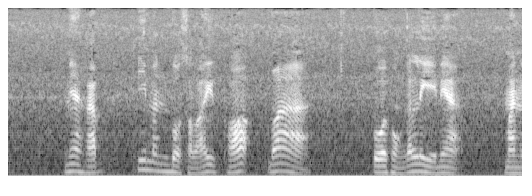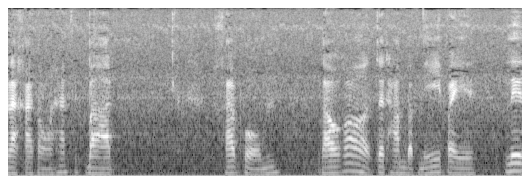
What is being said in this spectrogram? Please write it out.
250 เนี่ยครับ ที่มันบวก200เพราะว่าปัวผงกะหรี่เนี่ย มันราคา 250 บาท ครับผม เราก็จะทำแบบนี้ไปเรื่อ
